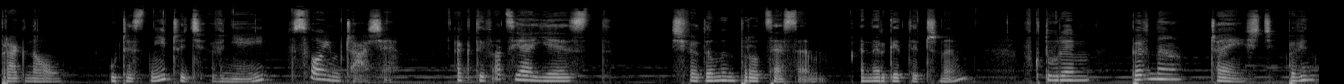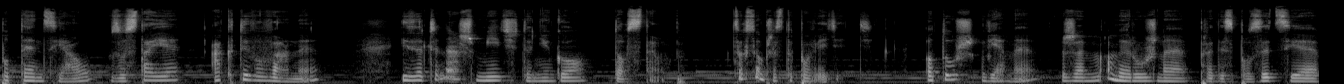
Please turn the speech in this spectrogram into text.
pragną uczestniczyć w niej w swoim czasie. Aktywacja jest świadomym procesem energetycznym, w którym pewna część, pewien potencjał zostaje aktywowany i zaczynasz mieć do niego dostęp. Co chcę przez to powiedzieć? Otóż wiemy, że mamy różne predyspozycje,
